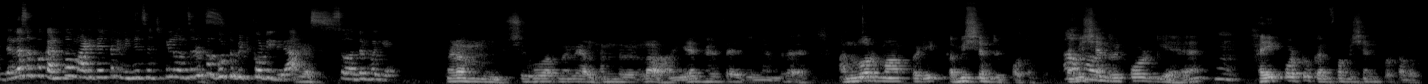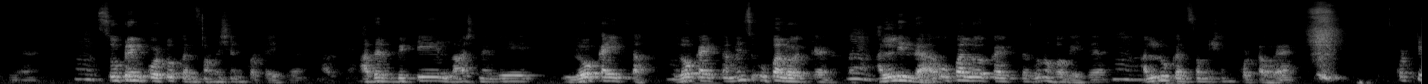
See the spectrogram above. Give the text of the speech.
ಇದೆಲ್ಲ ಸ್ವಲ್ಪ ಕನ್ಫರ್ಮ್ ಮಾಡಿದೆ ಅಂತ ನೀವು ಹಿಂದಿನ ಸಂಚಿಕೆಯಲ್ಲಿ ಒಂದ್ ಸ್ವಲ್ಪ ಗುಟ್ಟು ಬಿಟ್ಕೊಟ್ಟಿದ್ದೀರಾ. ಸೊ ಅದ್ರ ಬಗ್ಗೆ. ಮೇಡಮ್ ಶುರುವಾತ್ನಲ್ಲಿ ಅಲ್ಹಮ್ದುಲಿಲ್ಲ ಏನ್ ಹೇಳ್ತಾ ಇದ್ದೀನಿ ಅಂದ್ರೆ ಅನ್ವರ್ ಮಾಪಡಿ ಕಮಿಷನ್ ರಿಪೋರ್ಟ್ ಹಾ, ಕಮಿಷನ್. ರಿಪೋರ್ಟ್ಗೆ ಹೈ ಹೈಕೋರ್ಟು ಕನ್ಫರ್ಮೇಶನ್ ಕೊಟ್ಟಾಗುತ್ತೆ. ಸುಪ್ರೀಂ ಕೋರ್ಟು ಕನ್ಫರ್ಮೇಶನ್ ಕೊಟ್ಟೈತೆ ಅದರ್ ಬಿಟ್ಟಿ ಲಾಸ್ಟ್ನಲ್ಲಿ ಲೋಕಾಯುಕ್ತ. ಲೋಕಾಯುಕ್ತ ಮೀನ್ಸ್ ಉಪಲೋಕಾಯುಕ್ತ. ಅಲ್ಲಿಂದ ಉಪಲೋಕಾಯುಕ್ತಗೂ ಹೋಗೈತೆ ಅಲ್ಲೂ ಕನ್ಫರ್ಮೇಶನ್ ಕೊಟ್ಟವ್ರೆ ಕೊಟ್ಟು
